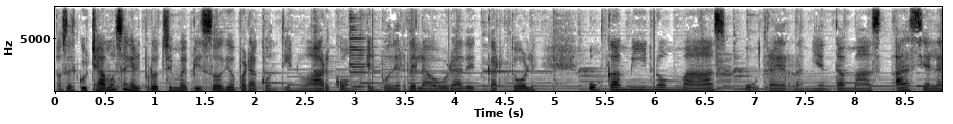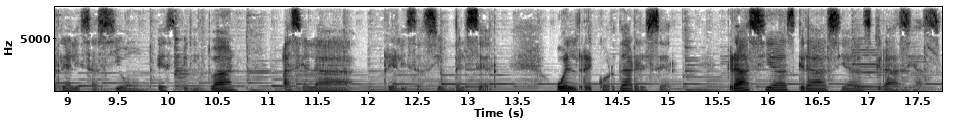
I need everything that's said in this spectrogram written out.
Nos escuchamos en el próximo episodio para continuar con El poder de la hora de Edgar Tolle, un camino más, otra herramienta más hacia la realización espiritual, hacia la realización del ser o el recordar el ser. Gracias, gracias, gracias.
